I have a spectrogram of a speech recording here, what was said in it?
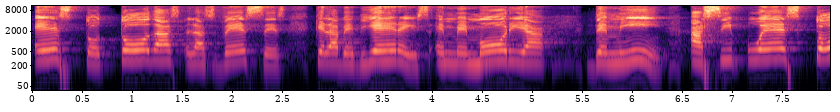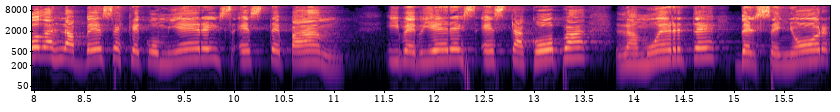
esto todas las veces que la bebiereis en memoria de mí. Así pues, todas las veces que comiereis este pan y bebiereis esta copa, la muerte del Señor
